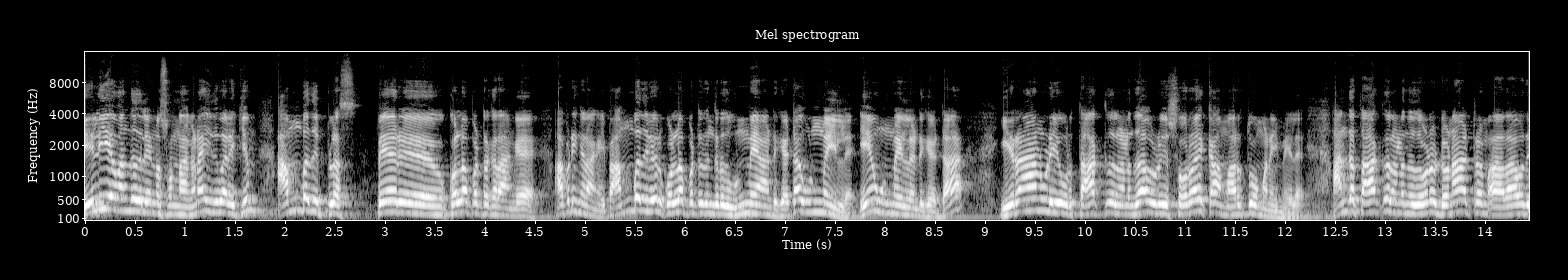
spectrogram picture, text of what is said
வெளியே வந்ததில் என்ன சொன்னாங்கன்னா இது வரைக்கும் ஐம்பது ப்ளஸ் பேர் கொல்லப்பட்டிருக்கிறாங்க அப்படிங்கிறாங்க. இப்போ ஐம்பது பேர் கொல்லப்பட்டதுங்கிறது உண்மையான்னு கேட்டால் உண்மை இல்லை. ஏன் உண்மை இல்லைன்னு கேட்டால் ஈரானுடைய ஒரு தாக்குதல் நடந்தது அவருடைய சொரேகா மருத்துவமனை மேலே. அந்த தாக்குதல் நடந்ததோட டொனால்ட் ட்ரம்ப் அதாவது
